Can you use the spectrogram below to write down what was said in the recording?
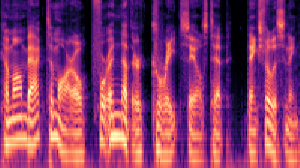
come on back tomorrow for another great sales tip. Thanks for listening.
